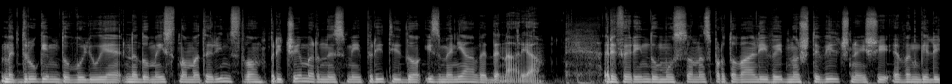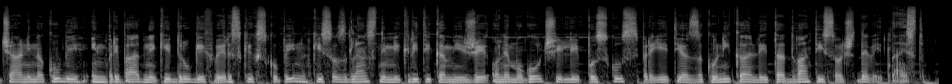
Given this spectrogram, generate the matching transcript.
Med drugim dovoljuje nadomestno materinstvo, pri čemer ne sme priti do izmenjave denarja. Referendumu so nasprotovali vedno številčnejši evangeličani na Kubi in pripadniki drugih verskih skupin, ki so z glasnimi kritikami že onemogočili poskus sprejetja zakonika leta 2019.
